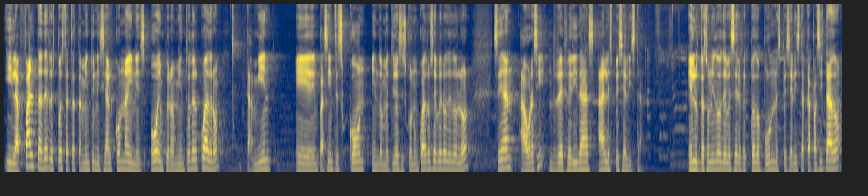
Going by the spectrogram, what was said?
y la falta de respuesta a tratamiento inicial con AINES o empeoramiento del cuadro, también eh, en pacientes con endometriosis con un cuadro severo de dolor sean ahora sí referidas al especialista. El ultrasonido debe ser efectuado por un especialista capacitado,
